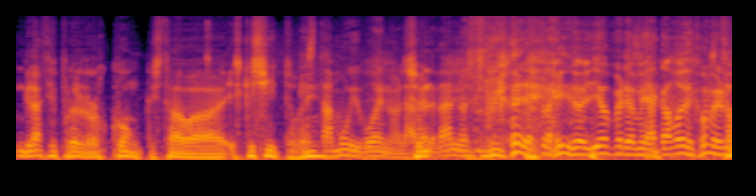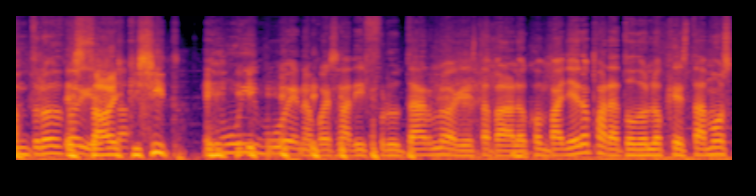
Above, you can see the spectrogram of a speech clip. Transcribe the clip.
gracias por el roscón, que estaba exquisito. ¿eh? Está muy bueno, la verdad, no es porque lo haya traído yo, pero me acabo de comer un trozo. Estaba exquisito. Muy bueno, pues a disfrutarlo. Aquí está para los compañeros, para todos los que estamos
